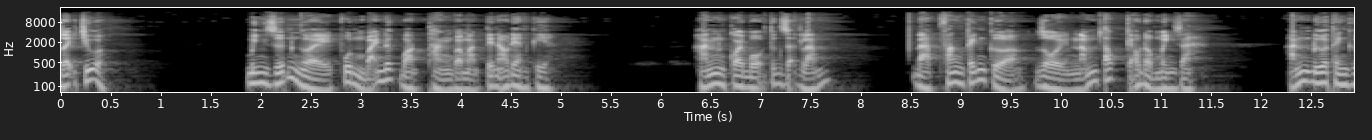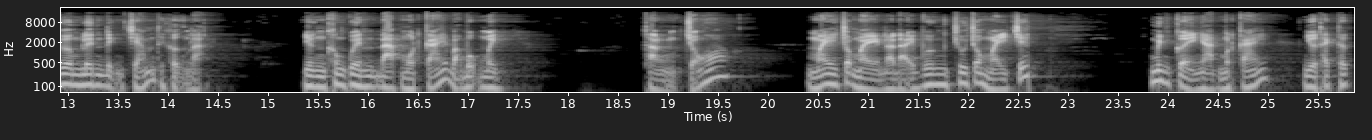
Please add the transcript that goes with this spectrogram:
Dậy chưa? Minh dướn người phun một bãi nước bọt thẳng vào mặt tên áo đen kia. Hắn coi bộ tức giận lắm, đạp phăng cánh cửa rồi nắm tóc kéo đầu mình ra. Hắn đưa thanh gươm lên định chém thì khựng lại, nhưng không quên đạp một cái vào bụng mình. Thằng chó, may cho mày là đại vương chui cho mày chết. Minh cười nhạt một cái như thách thức.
